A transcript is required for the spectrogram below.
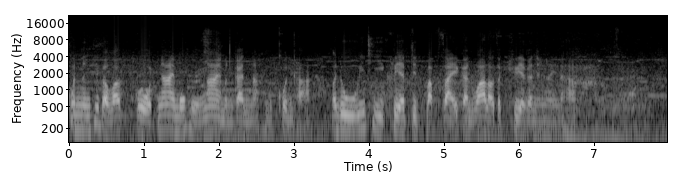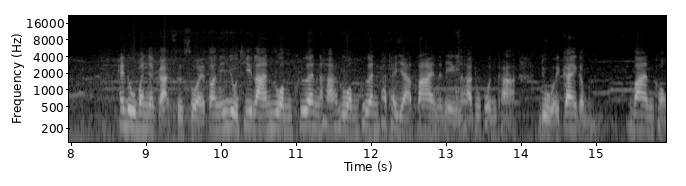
คนหนึ่งที่แบบว่าโกรธง่ายโมโหง่ายเหมือนกันนะทุกคนค่ะ มาดูวิธีเคลียร์จิตปรับใจกันว่าเราจะเคลียร์กันยังไงนะคะ ให้ดูบรรยากาศสวยๆ ตอนนี้อยู่ที่ร้านรวมเพื่อนนะคะ รวมเพื่อนพัทยาใต้นั่นเองนะคะ ทุกคนค่ะ อยู่ใกล้กับบ้านของ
